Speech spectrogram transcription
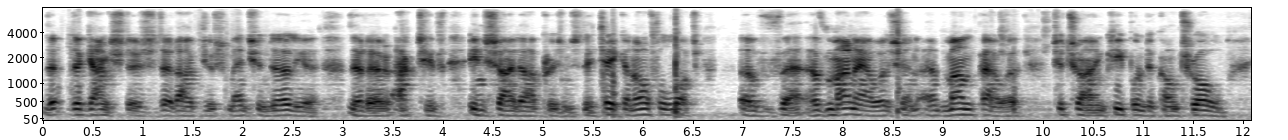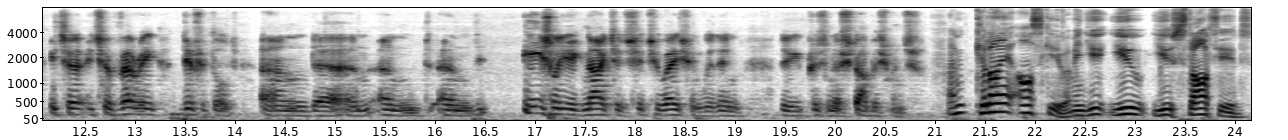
the, the gangsters that I've just mentioned earlier that are active inside our prisons. They take an awful lot of, uh, of man hours and, and manpower to try and keep under control. It's a it's a very difficult and uh, and and and easily ignited situation within the prison establishments. And can I ask you? I mean, you you you started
